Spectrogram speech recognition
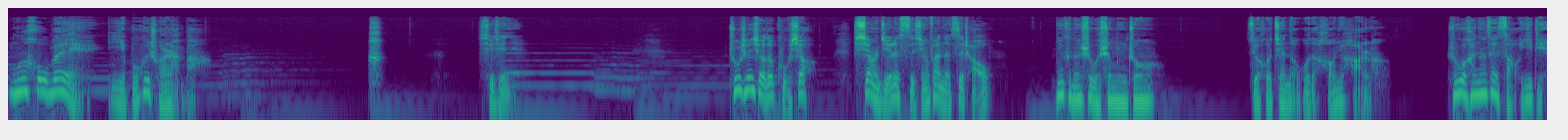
摸后背也不会传染吧？谢谢你。朱晨晓的苦笑，像极了死刑犯的自嘲。你可能是我生命中最后见到过的好女孩了。如果还能再早一点，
